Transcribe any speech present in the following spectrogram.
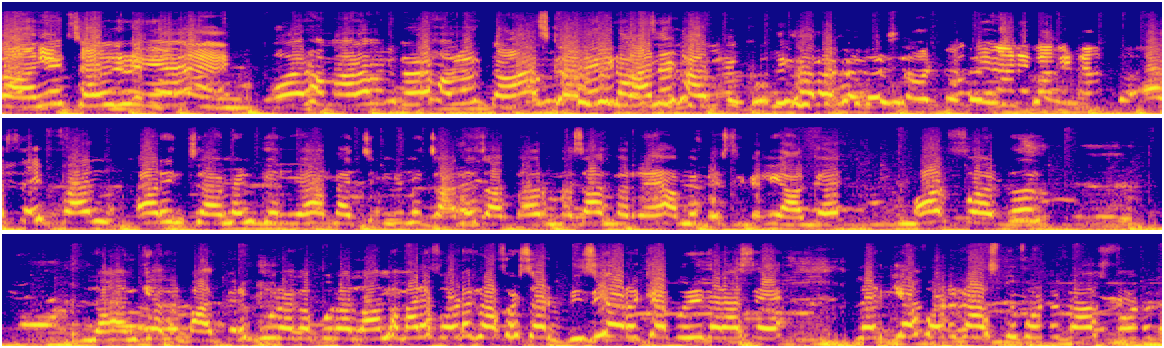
गाने चल रहे हैं और हमारा मन कर रहा हम लोग डांस कर रहे हैं, गाने रहे खुद ही गाना करना स्टार्ट कर रहे हैं। तो ऐसे ही फन और इंजॉयमेंट के लिए हम एचएमवी में जाने जाते हैं और मज़ा कर रहे हैं हमें बेसिकली आकर और फर्दर लॉन की अगर बात करें, पूरा का पूरा लॉन, हमारे फोटोग्राफर सर बिज़ी हो रखे हैं पूरी तरह से। लड़कियाँ फोटोग्राफ्स पे फोटोग्राफ्स फ़ोटो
